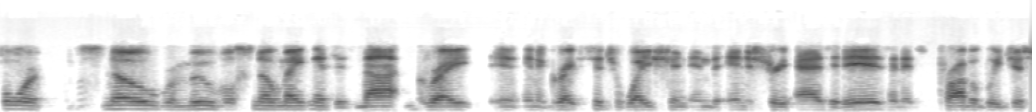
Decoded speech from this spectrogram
for snow removal, snow maintenance is not great in, in, a great situation in the industry as it is, and it's probably just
